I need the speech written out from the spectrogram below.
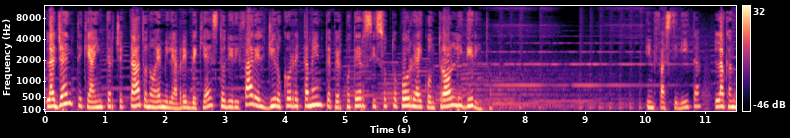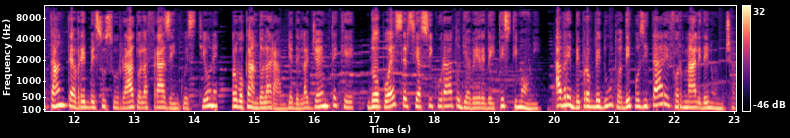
L'agente che ha intercettato Noemi le avrebbe chiesto di rifare il giro correttamente per potersi sottoporre ai controlli di rito. Infastidita, la cantante avrebbe sussurrato la frase in questione, provocando la rabbia dell'agente che, dopo essersi assicurato di avere dei testimoni, avrebbe provveduto a depositare formale denuncia.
